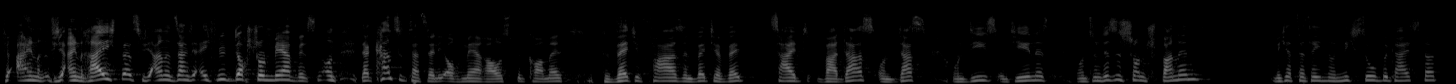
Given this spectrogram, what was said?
Für einen, für einen reicht das, für die anderen sagen sie, ich will doch schon mehr wissen. Und da kannst du tatsächlich auch mehr rausbekommen, für welche Phase, in welcher Weltzeit war das und das und dies und jenes. Und, so. und das ist schon spannend. Mich hat tatsächlich noch nicht so begeistert,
